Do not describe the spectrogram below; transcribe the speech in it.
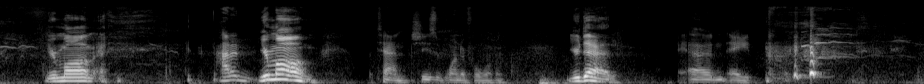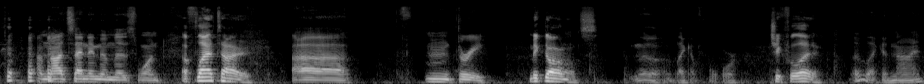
your mom How did your mom, ten? She's a wonderful woman. your dad, An eight. I'm not sending them this one. a flat tire, Uh, mm, three. McDonald's, Ugh, like a four. Chick-fil-A, Oh, like a nine.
